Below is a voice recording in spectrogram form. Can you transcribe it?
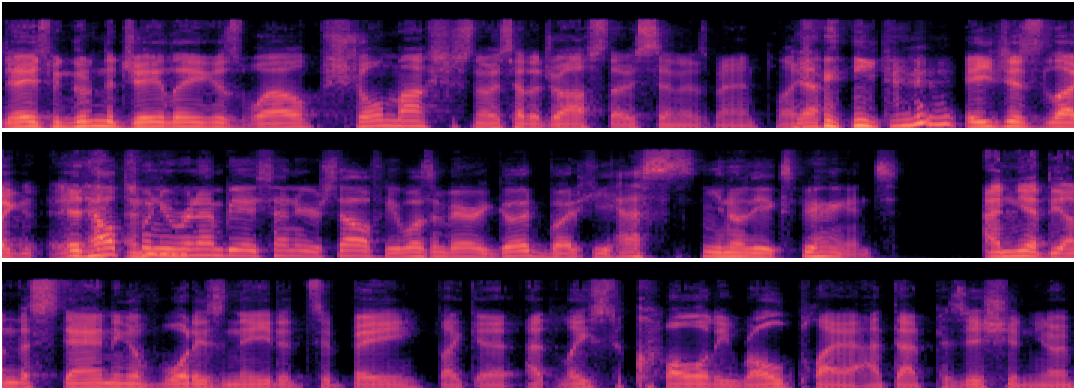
Yeah, he's been good in the G League as well. Sean Marks just knows how to draft those centers, man. Like yeah. he, he just like it helps and, when you were an NBA center yourself. He wasn't very good, but he has, you know, the experience. And yeah, the understanding of what is needed to be like a, at least a quality role player at that position. You know,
